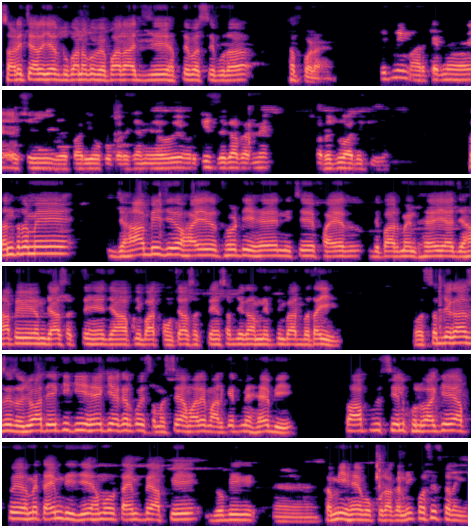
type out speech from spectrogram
साढ़े चार हजार दुकानों का व्यापार आज हफ्ते भर से पूरा ठप पड़ा है कितनी मार्केट में ऐसे व्यापारियों को परेशानी हुई और किस जगह पर हमने रजुआत की है। तंत्र में जहाँ भी जो हाई अथॉरिटी है नीचे फायर डिपार्टमेंट है या जहाँ पे भी हम जा सकते हैं जहाँ अपनी बात पहुँचा सकते हैं सब जगह हमने अपनी बात बताई है। और सब जगह से रजुआत एक ही की है कि अगर कोई समस्या हमारे मार्केट में है भी तो आप सील खुलवा के आप हमें टाइम दीजिए हम वो टाइम पे आपकी जो भी कमी है वो पूरा करने की कोशिश करेंगे।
